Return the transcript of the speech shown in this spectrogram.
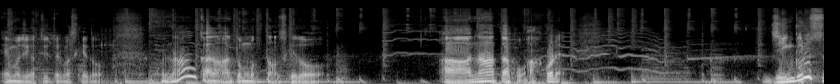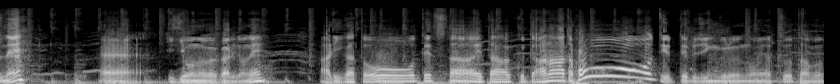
絵文字がついておりますけど、これなんかなと思ったんですけど、あ、なたフォー、あ、これ、ジングルっすね。えー、生き物係のね、ありがとうって伝えたくて、あなたフォーって言ってるジングルのやつを多分、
